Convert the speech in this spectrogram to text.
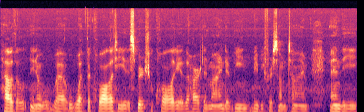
how the, you know, uh, what the quality, the spiritual quality of the heart and mind have been maybe for some time, and the,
